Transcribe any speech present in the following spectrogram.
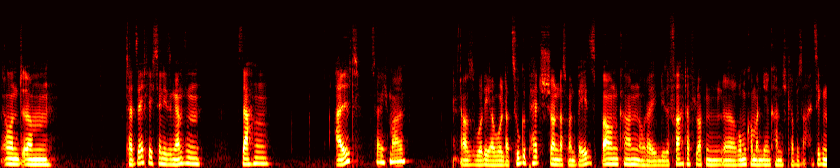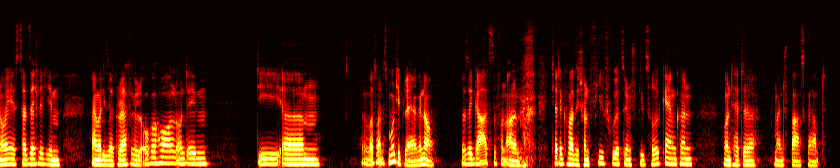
Und ähm, tatsächlich sind diese ganzen Sachen alt, sag ich mal. Also es wurde ja wohl dazu gepatcht schon, dass man Bases bauen kann oder eben diese Frachterflotten äh, rumkommandieren kann. Ich glaube, das einzige Neue ist tatsächlich eben einmal dieser Graphical Overhaul und eben die, ähm, was war das? Multiplayer, genau. Das Egalste von allem. Ich hätte quasi schon viel früher zu dem Spiel zurückkehren können und hätte meinen Spaß gehabt.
